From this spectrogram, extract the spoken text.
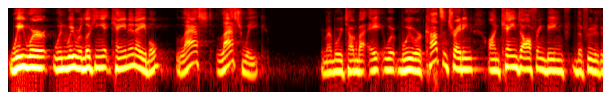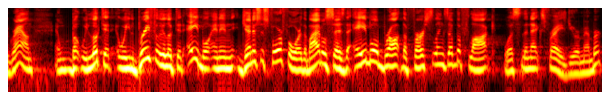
we were when we were looking at Cain and Abel last last week. Remember, we talking about we were concentrating on Cain's offering being the fruit of the ground, and but we looked at we briefly looked at Abel, and in Genesis 4 4, the Bible says that Abel brought the firstlings of the flock. What's the next phrase? Do you remember?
